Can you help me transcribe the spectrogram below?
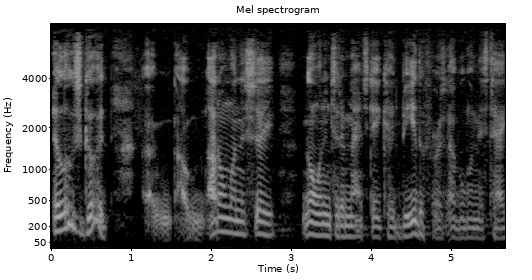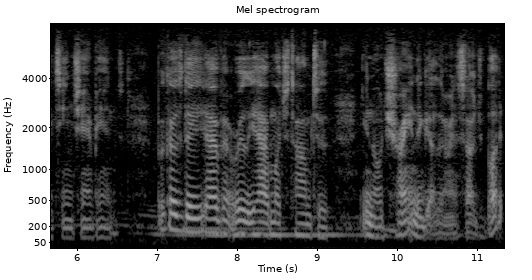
it looks good. I, I don't want to say going into the match they could be the first ever women's tag team champions because they haven't really had much time to, you know, train together and such. But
